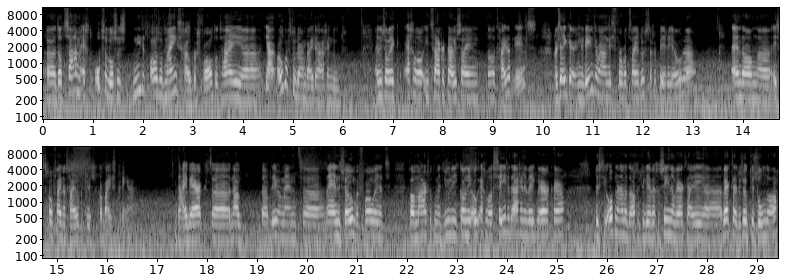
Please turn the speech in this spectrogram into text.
eh, dat samen echt op te lossen. Dus niet dat alles op mijn schouders valt. Dat hij eh, ja, ook af en toe daar een bijdrage in doet. En nu zal ik echt wel iets vaker thuis zijn dan dat hij dat is. Maar zeker in de wintermaanden is voor wat zijn rustige periode. En dan is het gewoon fijn als hij ook een keertje kan bijspringen. Want hij werkt, eh, nou op dit moment, eh, nou ja, in de zomer, vooral in het van maart tot en met juli, kan hij ook echt wel zeven dagen in de week werken. Dus die opnamedag, dat jullie hebben gezien, dan werkt hij, eh, werkt hij dus ook de zondag.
